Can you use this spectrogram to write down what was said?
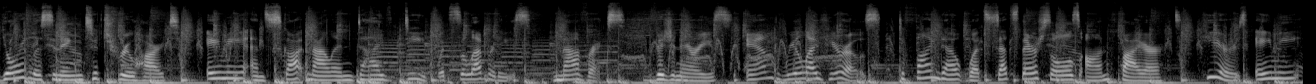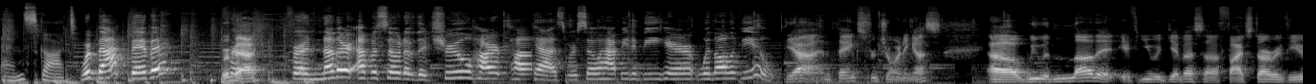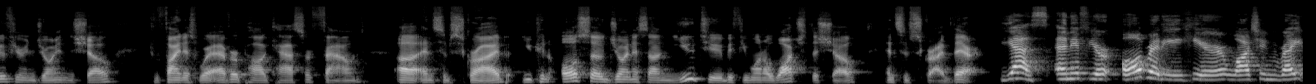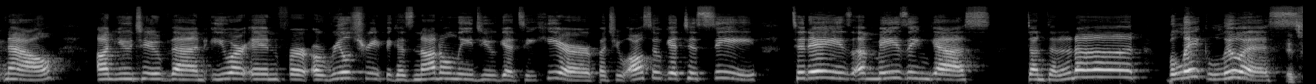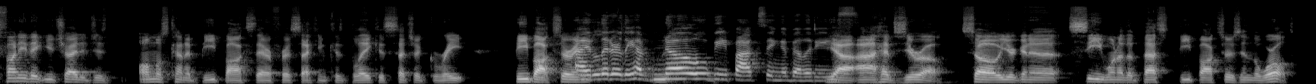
You're listening to True Heart. Amy and Scott Mallon dive deep with celebrities, mavericks, visionaries, and real life heroes to find out what sets their souls on fire. Here's Amy and Scott. We're back, baby. We're for, back for another episode of the True Heart Podcast. We're so happy to be here with all of you. Yeah, and thanks for joining us. Uh, we would love it if you would give us a five star review if you're enjoying the show. You can find us wherever podcasts are found uh, and subscribe. You can also join us on YouTube if you want to watch the show and subscribe there. Yes. And if you're already here watching right now on YouTube, then you are in for a real treat because not only do you get to hear, but you also get to see today's amazing guest. Dun, dun, dun, dun, Blake Lewis. It's funny that you tried to just almost kind of beatbox there for a second because Blake is such a great beatboxer. I literally have no beatboxing ability. Yeah, I have zero. So you're gonna see one of the best beatboxers in the world.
